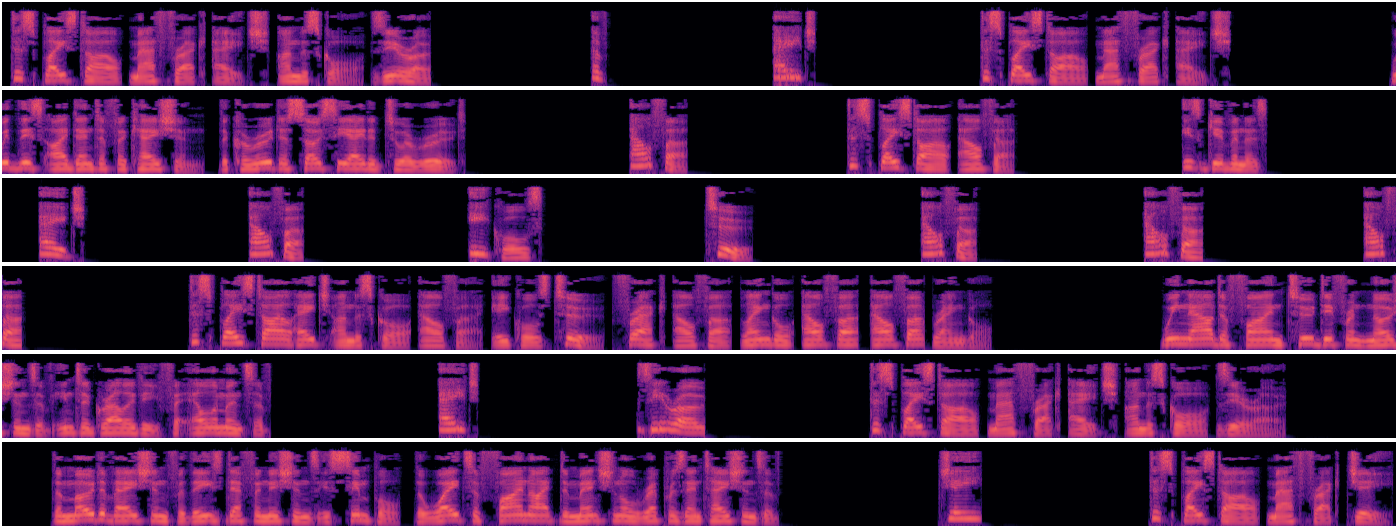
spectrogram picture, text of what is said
display style mathfrak h underscore 0 of h display style mathfrak h. With this identification the coroot associated to a root alpha display style alpha is given as h alpha equals 2 alpha alpha. Alpha. Display style h underscore alpha equals 2 frac alpha langle alpha alpha rangle we now define two different notions of integrality for elements of h 0 display style mathfrak h underscore 0 the motivation for these definitions is simple, the weights of finite dimensional representations of G. Display style mathfrak G.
